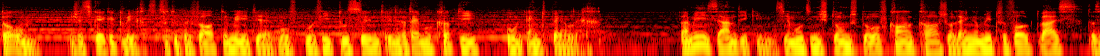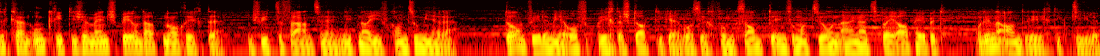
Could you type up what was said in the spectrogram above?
Darum ist das Gegengewicht zu den privaten Medien, die auf Profit aus sind, in einer Demokratie unentbehrlich. Wer meine Sendung im Simon seine Stunde Dorfkanal schon länger mitverfolgt, weiß, dass ich kein unkritischer Mensch bin und auch die Nachrichten im Schweizer Fernsehen nicht naiv konsumiere. Darum fehlen mir oft Berichterstattungen, die sich vom gesamten Information-Einheitsbrei abheben und in eine andere Richtung zielen.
